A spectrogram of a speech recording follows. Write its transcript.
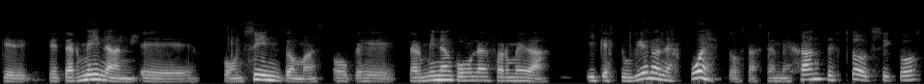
que, terminan eh, con síntomas o que terminan con una enfermedad y que estuvieron expuestos a semejantes tóxicos,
